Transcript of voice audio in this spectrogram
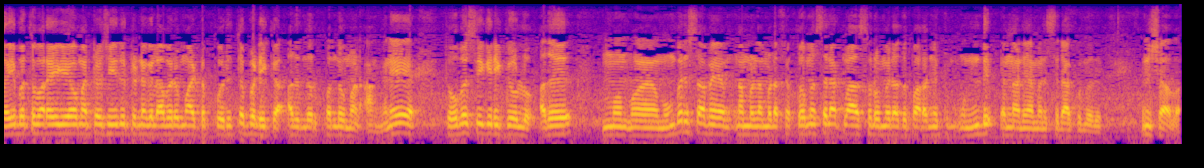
ഗൈബത്ത് പറയുകയോ മറ്റോ ചെയ്തിട്ടുണ്ടെങ്കിൽ അവരുമായിട്ട് പൊരുത്തപ്പെടിക്കുക. അത് നിർബന്ധവുമാണ്. അങ്ങനെ തോബ സ്വീകരിക്കുകയുള്ളൂ. അത് മുമ്പൊരു സമയം നമ്മൾ നമ്മുടെ ഫെക്കോ മസല ക്ലാസ് റൂമിൽ അത് പറഞ്ഞിട്ടും ഉണ്ട് എന്നാണ് ഞാൻ മനസ്സിലാക്കുന്നത്. ഇൻഷാല്ല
